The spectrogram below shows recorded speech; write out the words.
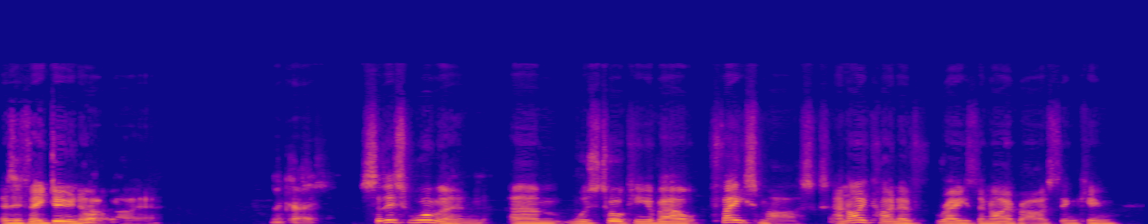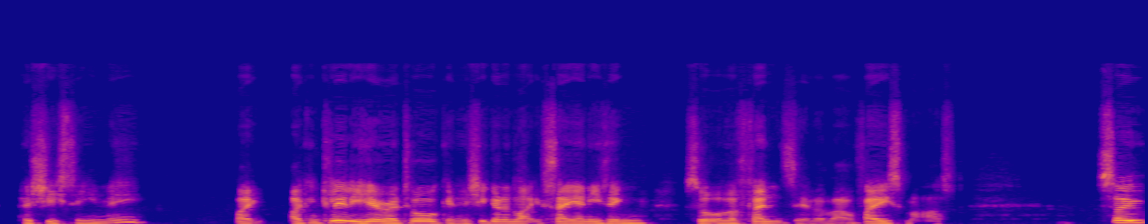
as if they do know Right. about it. Okay. So this woman um, was talking about face masks, and I kind of raised an eyebrow. I was thinking, has she seen me? Like, I can clearly hear her talking. Is she going to like say anything sort of offensive about face masks? So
